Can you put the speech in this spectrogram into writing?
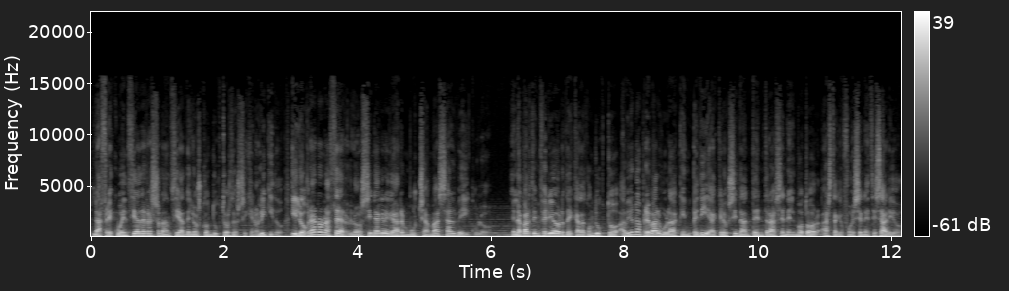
la frecuencia de resonancia de los conductos de oxígeno líquido, y lograron hacerlo sin agregar mucha masa al vehículo. En la parte inferior de cada conducto había una preválvula que impedía que el oxidante entrase en el motor hasta que fuese necesario.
